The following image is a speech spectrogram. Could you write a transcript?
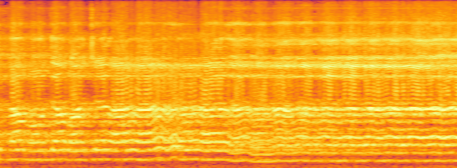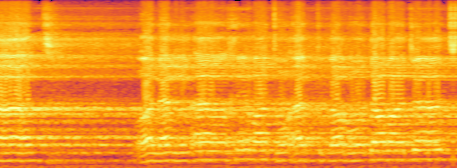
أكبر درجات. وللآخرة أكبر درجات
